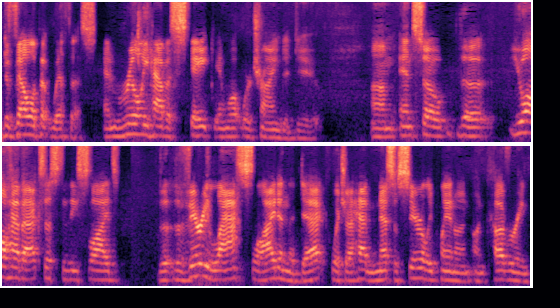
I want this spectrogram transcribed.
develop it with us and really have a stake in what we're trying to do. Um, and so the you all have access to these slides the, the very last slide in the deck which i hadn't necessarily planned on, on covering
